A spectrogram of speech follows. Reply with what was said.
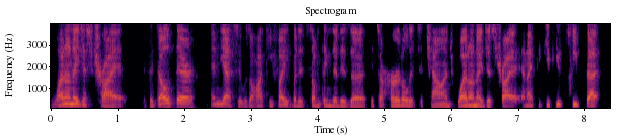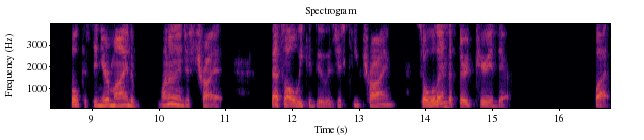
why don't I just try it? If it's out there, and yes, it was a hockey fight, but it's something that is a it's a hurdle, it's a challenge. Why don't I just try it? And I think if you keep that focused in your mind of why don't I just try it? That's all we can do is just keep trying. So we'll end the third period there. But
